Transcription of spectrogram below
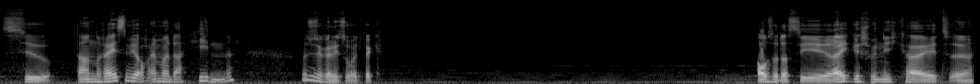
So, dann reisen wir auch einmal dahin. Das ist ja gar nicht so weit weg. Außer, dass die Reitgeschwindigkeit äh,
